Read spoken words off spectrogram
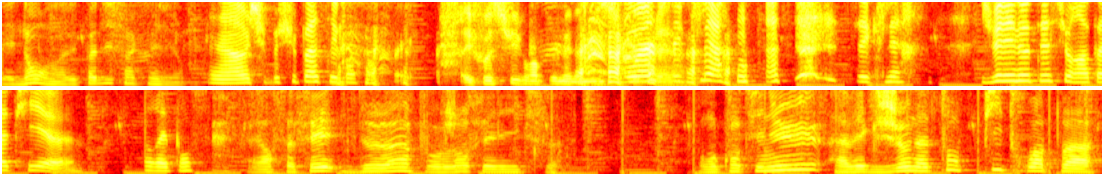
Et non, on n'avait pas dit 5 millions. Non, je, je suis pas assez concentré. Il faut suivre un peu Mélanie. ouais, c'est clair. c'est clair. Je vais les noter sur un papier, euh, nos réponses. Alors ça fait 2-1 pour Jean-Félix. On continue avec Jonathan Pitroipa.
